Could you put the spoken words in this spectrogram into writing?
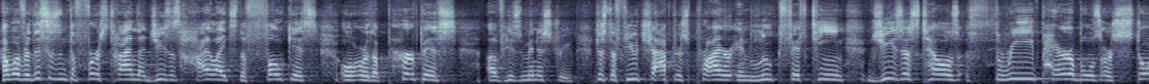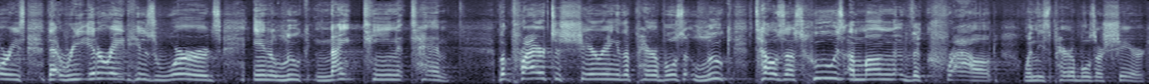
However, this isn't the first time that Jesus highlights the focus or, or the purpose of his ministry. Just a few chapters prior in Luke 15, Jesus tells three parables or stories that reiterate his words in Luke 19:10. But prior to sharing the parables, Luke tells us who's among the crowd when these parables are shared.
